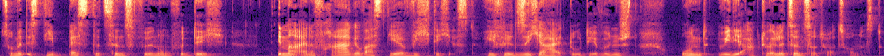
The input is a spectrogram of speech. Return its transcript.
Somit ist die beste Zinsfindung für dich immer eine Frage, was dir wichtig ist, wie viel Sicherheit du dir wünschst und wie die aktuelle Zinssituation ist.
